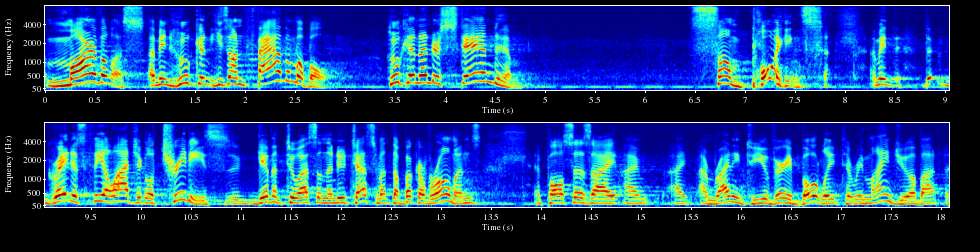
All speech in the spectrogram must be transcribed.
marvelous. I mean, who can, he's unfathomable. Who can understand him? Some points. I mean, the greatest theological treatise given to us in the New Testament, the book of Romans, and Paul says, I, I'm, I, am writing to you very boldly to remind you about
